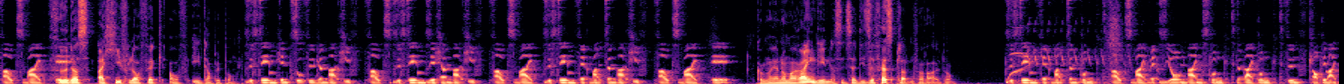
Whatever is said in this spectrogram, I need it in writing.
V2E. Für das Archivlaufwerk auf E Doppelpunkt. System hinzufügen Archiv V System sichern Archiv V2. System verwalten Archiv V2E. Können wir ja nochmal reingehen. Das ist ja diese Festplattenverwaltung. System verwalten Punkt V2 Version 1.3.5 Copyright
